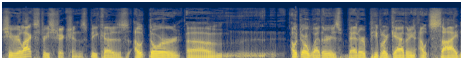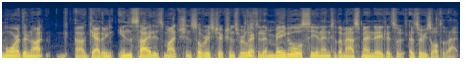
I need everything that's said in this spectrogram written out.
she relaxed restrictions because outdoor um, outdoor weather is better. People are gathering outside more; they're not uh, gathering inside as much, and so restrictions were lifted. And maybe we'll see an end to the mask mandate as a, as a result of that.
